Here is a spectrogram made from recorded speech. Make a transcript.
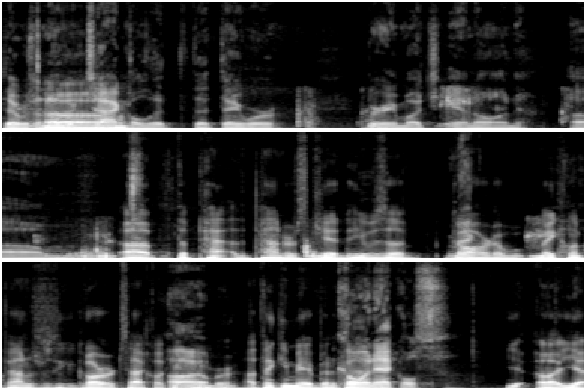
There was another Um, tackle that, that they were very much in on. Um, Uh, the pa- the Pounders kid, he was a guard, or Maitland Pounders. Was he a guard or tackle? I can't remember. I think he may have been a Uh, Cohen tackle. Eccles. Yeah, uh, yeah.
